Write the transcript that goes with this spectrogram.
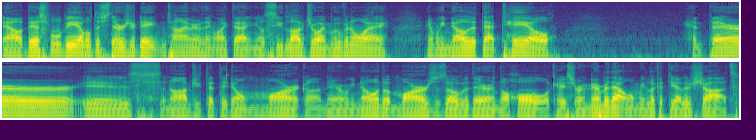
Now, this will be able to, there's your date and time, everything like that, and you'll see Lovejoy moving away, and we know that that tail, and there is an object that they don't mark on there. We know that Mars is over there in the hole, okay? So remember that when we look at the other shots.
